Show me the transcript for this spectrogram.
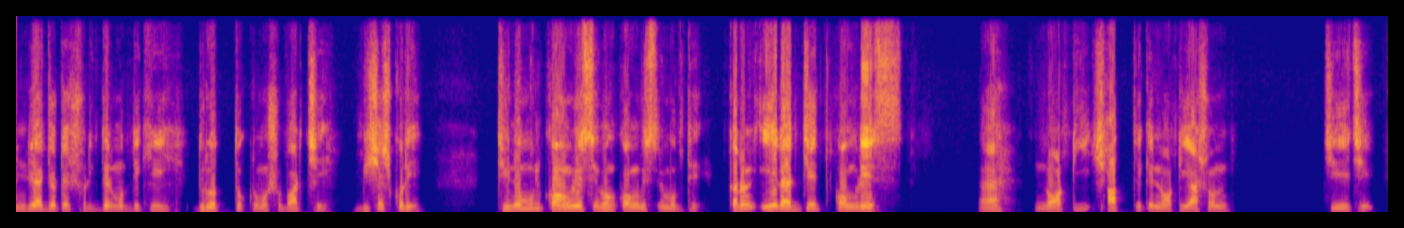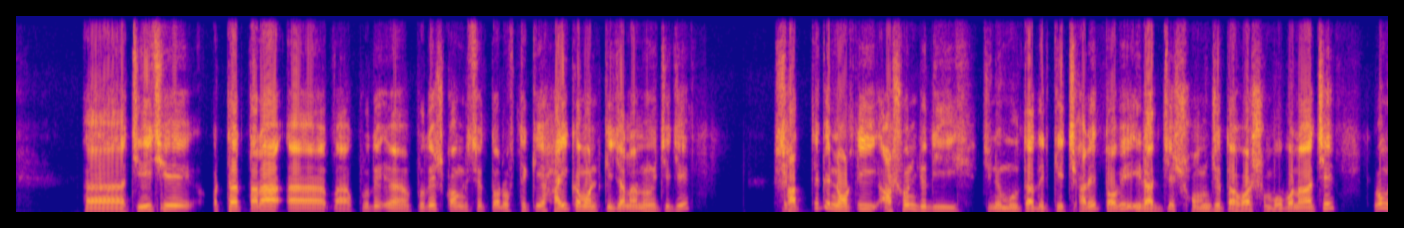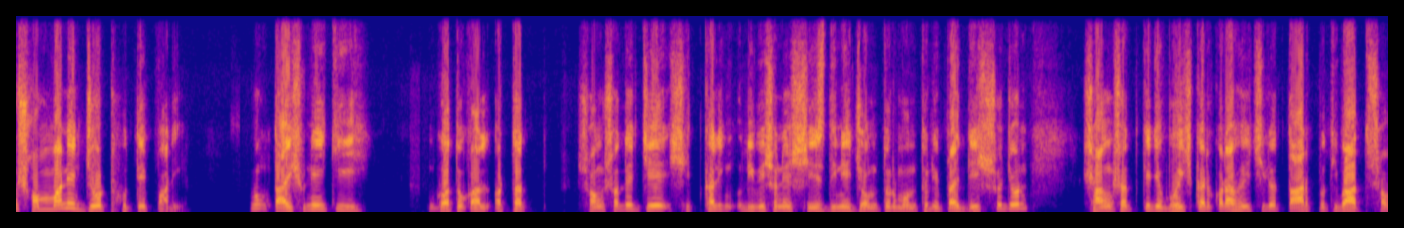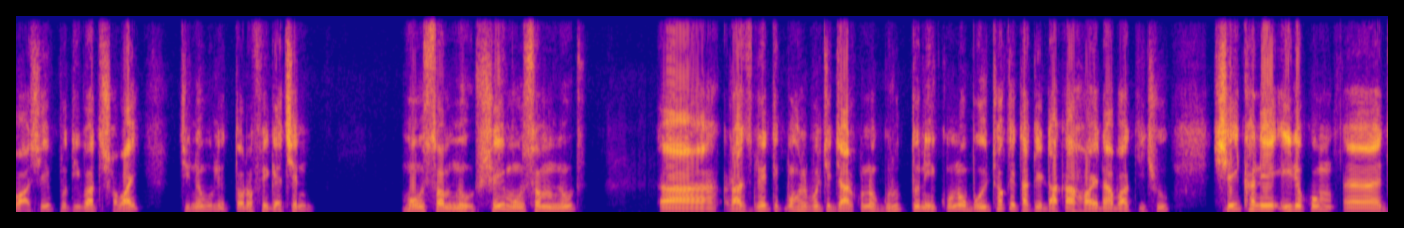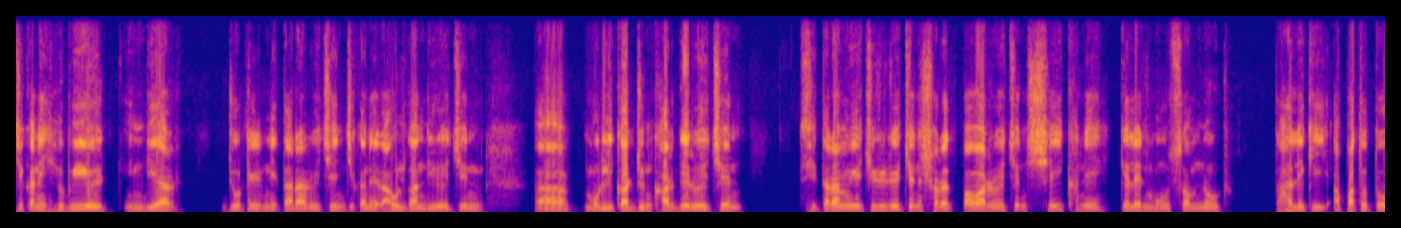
India জোটের শরিকদের মধ্যে কি দূরত্ব ক্রমশ বাড়ছে? বিশেষ করে তৃণমূল কংগ্রেস এবং কংগ্রেসের মধ্যে। কারণ এ রাজ্যে কংগ্রেস নটি, সাত থেকে নটি আসন চেয়েছে। চেয়েছে অর্থাৎ তারা প্রদেশ কংগ্রেসের তরফ থেকে হাইকমান্ডকে জানানো হয়েছে যে, সাত থেকে নটি আসন যদি তৃণমূল তাদেরকে ছাড়ে, তবে এ রাজ্যে সমঝোতা হওয়ার সম্ভাবনা আছে এবং সম্মানের জোট হতে পারে। এবং তাই শুনেই কি গতকাল, অর্থাৎ সংসদের যে শীতকালীন অধিবেশনের শেষ দিনে যন্তর মন্থরে প্রায় দেড়শো জন সাংসদকে যে বহিষ্কার করা হয়েছিল, তার প্রতিবাদ সভা, সেই প্রতিবাদ সভায় তৃণমূলের তরফে গেছেন মৌসম নূর। সেই মৌসম নূর রাজনৈতিক মহল বলছে যার কোনো গুরুত্ব নেই, কোনো বৈঠকে তাকে ডাকা হয় না বা কিছু। সেইখানে এইরকম যেখানে হেভিওয়েট ইন্ডিয়ার জোটের নেতারা রয়েছেন, যেখানে রাহুল গান্ধী রয়েছেন মল্লিকার্জুন খার্গে রয়েছেন, সীতারাম ইয়েচুরি রয়েছেন, শরদ পাওয়ার রয়েছেন, সেইখানে গেলেন মৌসম নূর। তাহলে কি আপাতত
